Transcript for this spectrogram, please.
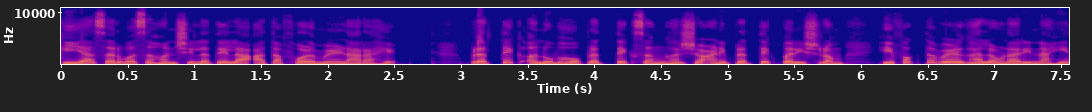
की या सर्व सहनशीलतेला आता फळ मिळणार आहे. प्रत्येक अनुभव प्रत्येक संघर्ष आणि प्रत्येक परिश्रम ही फक्त वेळ घालवणारी नाही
